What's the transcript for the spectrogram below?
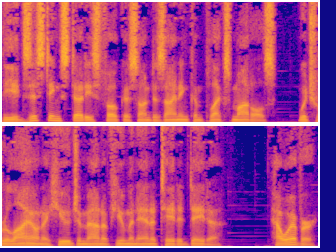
The existing studies focus on designing complex models, which rely on a huge amount of human annotated data. However,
